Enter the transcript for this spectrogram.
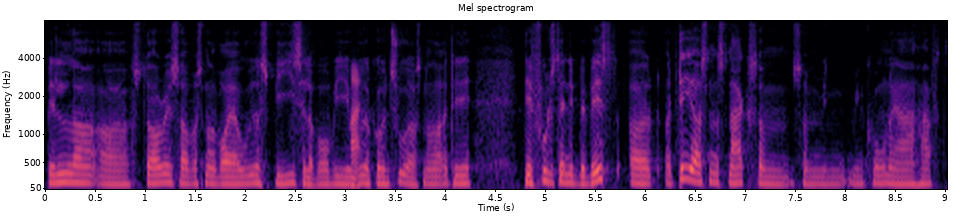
billeder og stories op og sådan noget, hvor jeg er ude at spise, eller hvor vi er Nej. ude at gå en tur og sådan noget, og det, det er fuldstændig bevidst, og, og det er også en snak, som, som min, min kone og jeg har haft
